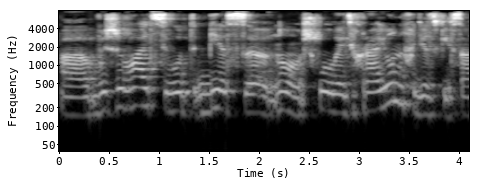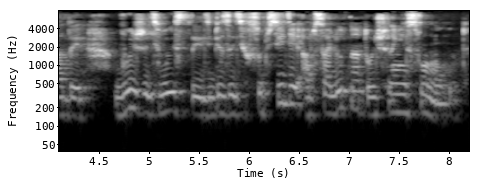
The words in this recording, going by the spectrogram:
А, выживать вот без ну, школы этих районов и детские сады, выжить, выстоять без этих субсидий абсолютно точно не смогут.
